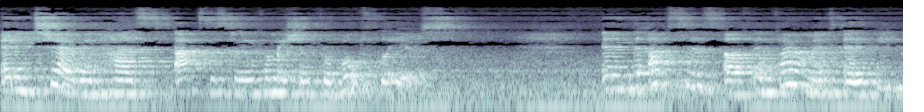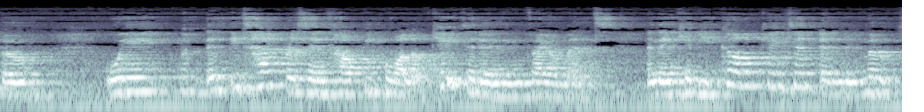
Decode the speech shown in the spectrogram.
and each sharing has access to information for both players. In the absence of environment and people, we, it, it represents how people are located in the environment, and they can be co-located and remote.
